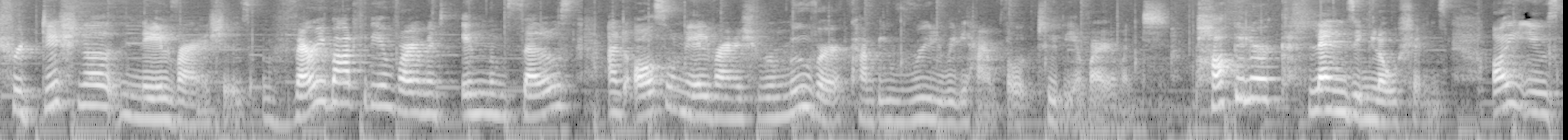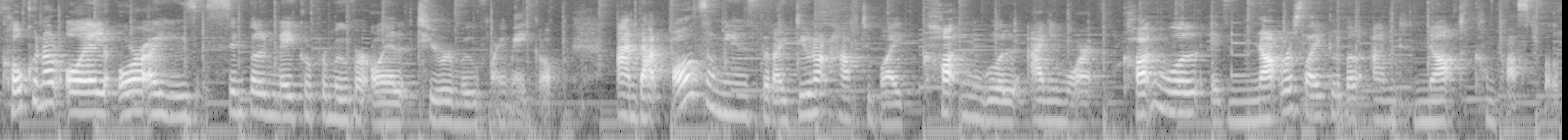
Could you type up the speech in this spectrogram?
Traditional nail varnishes, very bad for the environment in themselves and also nail varnish remover can be really, really harmful to the environment. Popular cleansing lotions. I use coconut oil or I use simple makeup remover oil to remove my makeup. And that also means that I do not have to buy cotton wool anymore. Cotton wool is not recyclable and not compostable.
